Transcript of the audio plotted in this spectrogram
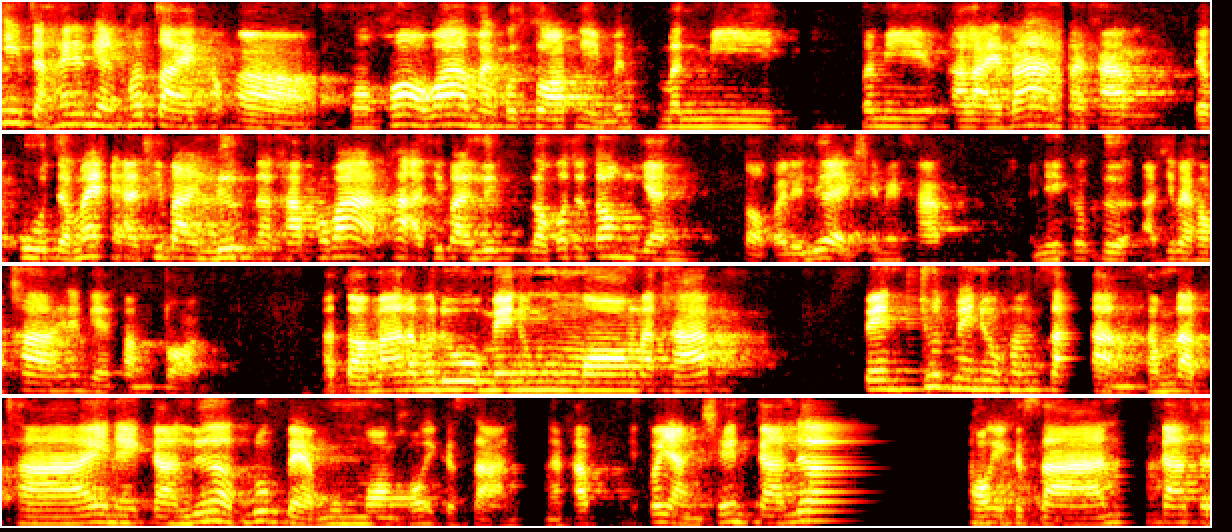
ที่จะให้นักเรียนเข้าใจครับเอ่อหัวข้อว่า Microsoft นี่มันมันมีมันมีอะไรบ้างนะครับ แต่ครูจะไม่อธิบายลึกนะครับ เพราะว่าถ้าอธิบายลึกเราก็จะต้องเรียนต่อไปเรื่อยๆใช่ไหมครับ อันนี้ก็คืออธิบายคร่าวๆให้นักเรียนฟังก่อนอต่อมาเรามาดูเมนูมุมมองนะครับ เป็นชุดเมนูคำสั่งสำหรับใช้ในการเลือกรูปแบบมุมมองของเอกสารนะครับ ก็อย่างเช่น การเลือกของเอกสาร การแส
